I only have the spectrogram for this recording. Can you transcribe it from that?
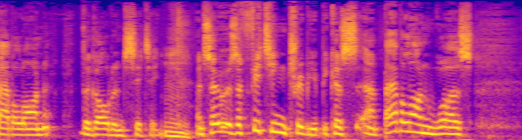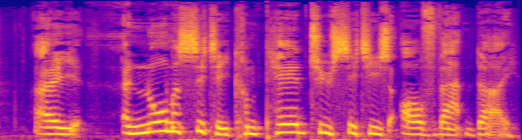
Babylon the golden city, and so it was a fitting tribute because uh, Babylon was a enormous city compared to cities of that day.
